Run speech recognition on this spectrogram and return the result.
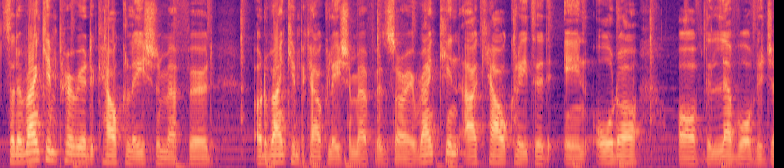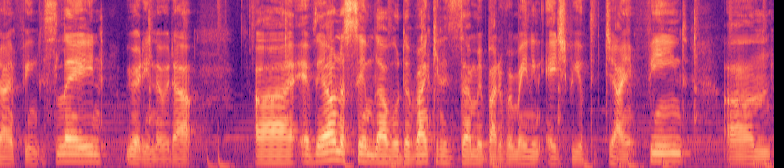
So the ranking period calculation method or the ranking calculation method, sorry, ranking are calculated in order of the level of the giant fiend slain. We already know that. Uh, if they are on the same level, the ranking is determined by the remaining HP of the giant fiend. Um,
